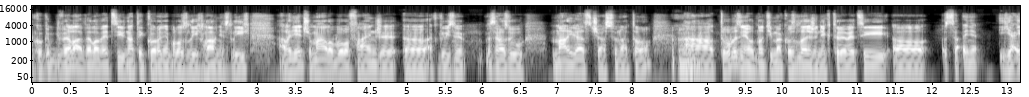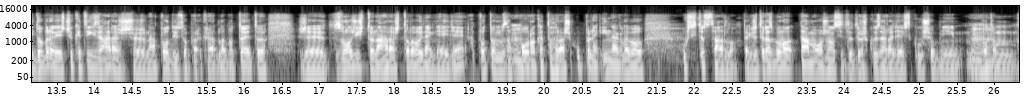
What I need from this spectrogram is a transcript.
ako keby veľa, veľa vecí na tej korone bolo zlých, hlavne zlých, ale niečo málo bolo fajn, že uh, ako keby sme zrazu mali viac času na to uh-huh. a to vôbec nehodnotím ako zlé, že niektoré veci uh, sa je aj dobre, vieš čo, keď ich zahraš na pódiu zo párkrát, lebo to je to, že zložíš to, nahráš to, lebo inak nejde a potom za mm. pol roka to hráš úplne inak, lebo už si to sadlo. Takže teraz bola tá možnosť si to trošku zahrať aj v skúšobni, mm. potom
